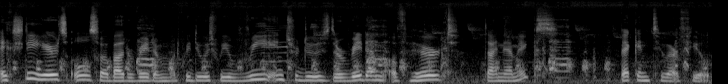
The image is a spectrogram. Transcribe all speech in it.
Actually, here it's also about the rhythm. What we do is we reintroduce the rhythm of herd dynamics back into our field.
